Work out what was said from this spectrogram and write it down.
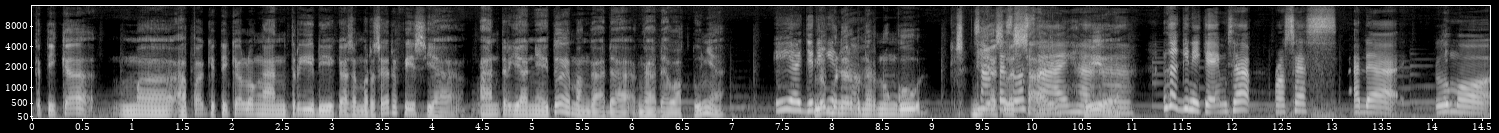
Ketika me- apa ketika lo ngantri di customer service ya antriannya itu emang nggak ada nggak ada waktunya. Iya jadi lo benar-benar nunggu dia sampai selesai. ha, Iya. ha. Enggak gini kayak misalnya proses ada lu mau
